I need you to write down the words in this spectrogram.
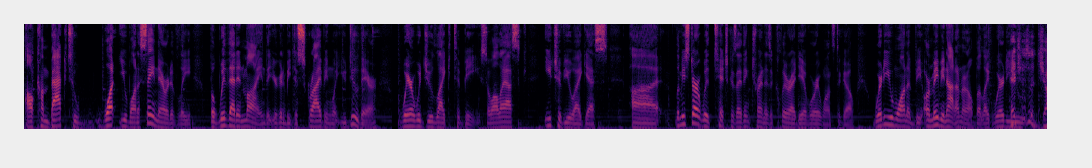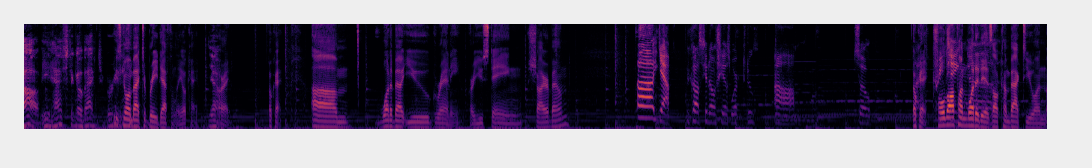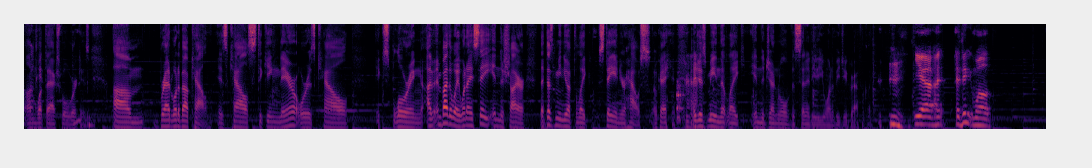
I'll come back to what you want to say narratively, but with that in mind, that you're going to be describing what you do there, where would you like to be? So, I'll ask each of you, I guess, Uh, let me start with Titch because I think Trent has a clear idea of where he wants to go. Where do you want to be, or maybe not? I don't know, but like, where do you? Hitch is a job. He has to go back to Bree. He's going back to Bree, definitely. Okay. Yeah. All right. Okay. Um, what about you, Granny? Are you staying Shire bound? Uh, yeah, because you know she has work to do. Um, so. Okay. I'm Hold off on treating, what it is. uh, I'll come back to you on on okay. what the actual work is. Um, Brad, what about Cal? Is Cal sticking there, or is Cal exploring? And by the way, when I say in the Shire, that doesn't mean you have to like stay in your house. Okay. I just mean that like in the general vicinity that you want to be geographically. yeah, I, I think well,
